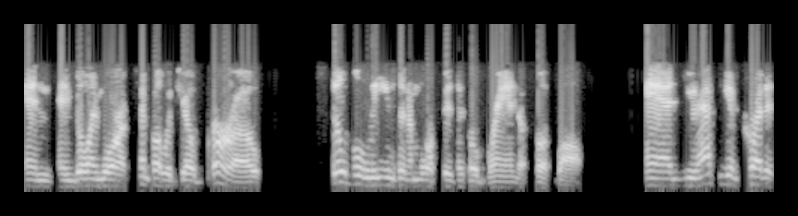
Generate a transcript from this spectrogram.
and and going more up tempo with Joe Burrow still believes in a more physical brand of football. And you have to give credit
